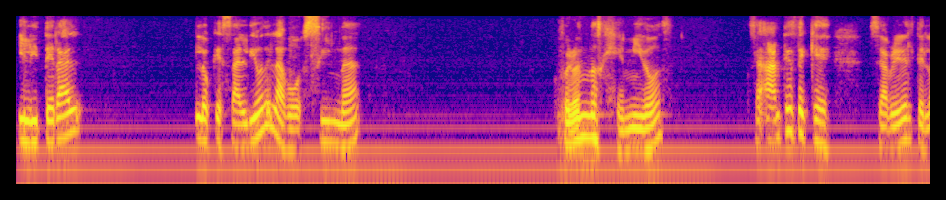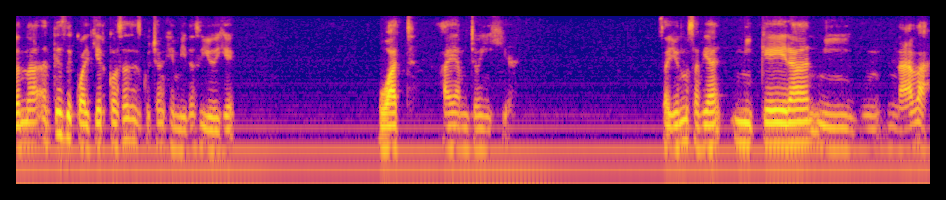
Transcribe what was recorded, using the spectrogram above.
y literal lo que salió de la bocina fueron unos gemidos. O sea, antes de que se abriera el telón, antes de cualquier cosa se escuchan gemidos y yo dije, what I am doing here. O sea, yo no sabía ni qué era ni nada.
